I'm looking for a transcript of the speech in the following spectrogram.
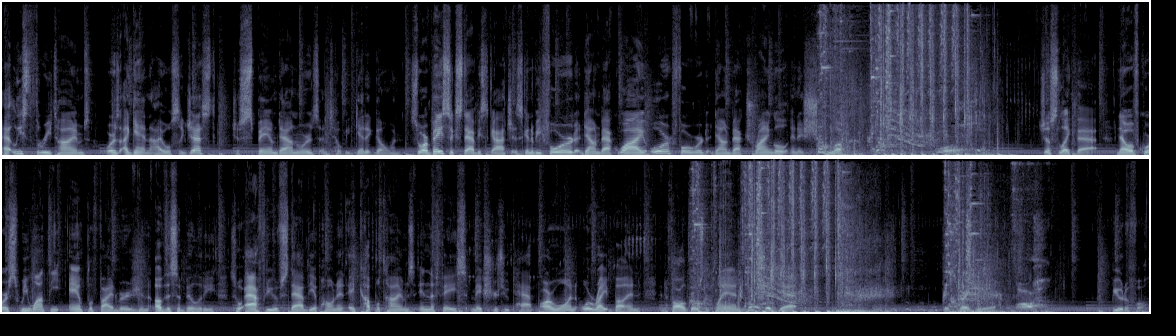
at least three times, or as again, I will suggest, just spam downwards until we get it going. So our basic Stabby Scotch is going to be forward, down, back, Y, or forward, down, back, triangle, and it should look just like that. Now, of course, we want the amplified version of this ability, so after you have stabbed the opponent a couple times in the face, make sure to tap R1 or right button, and if all goes to plan, you should get this right here. Oh, beautiful.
